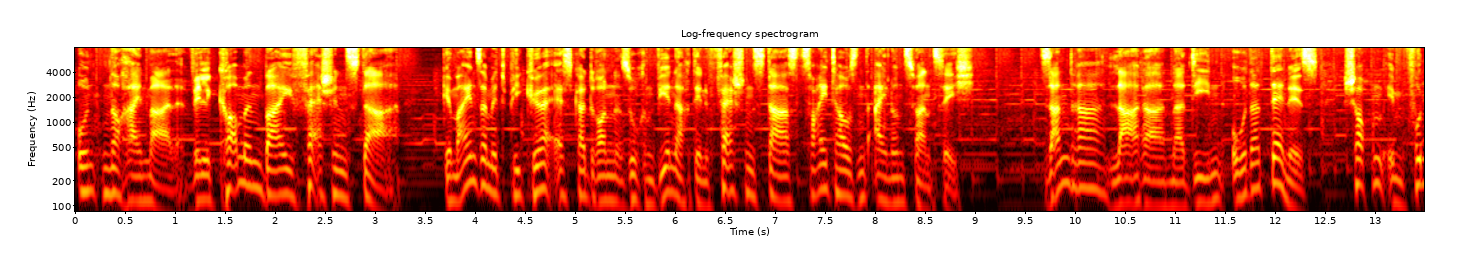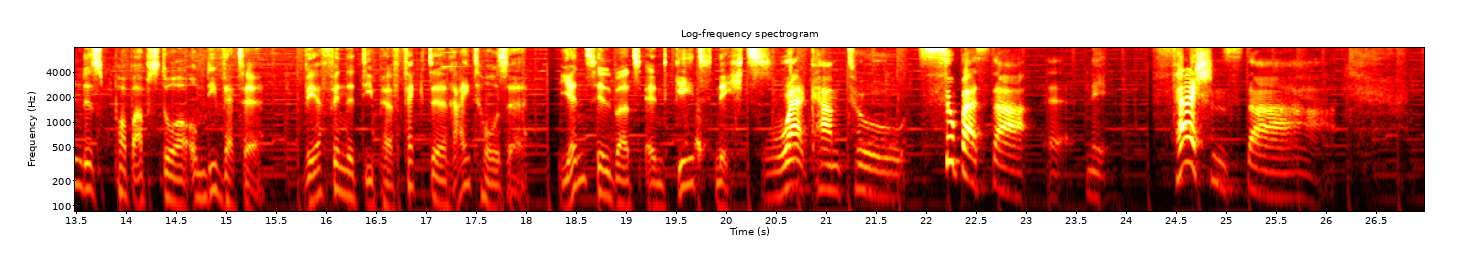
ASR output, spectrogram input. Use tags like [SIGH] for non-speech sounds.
Und noch einmal, willkommen bei Fashion Star. Gemeinsam mit Piqueur Eskadron suchen wir nach den Fashion Stars 2021. Sandra, Lara, Nadine oder Dennis shoppen im Fundes Pop-Up Store um die Wette. Wer findet die perfekte Reithose? Jens Hilbert entgeht nichts. Welcome to Superstar. Äh, nee, Fashion Star.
